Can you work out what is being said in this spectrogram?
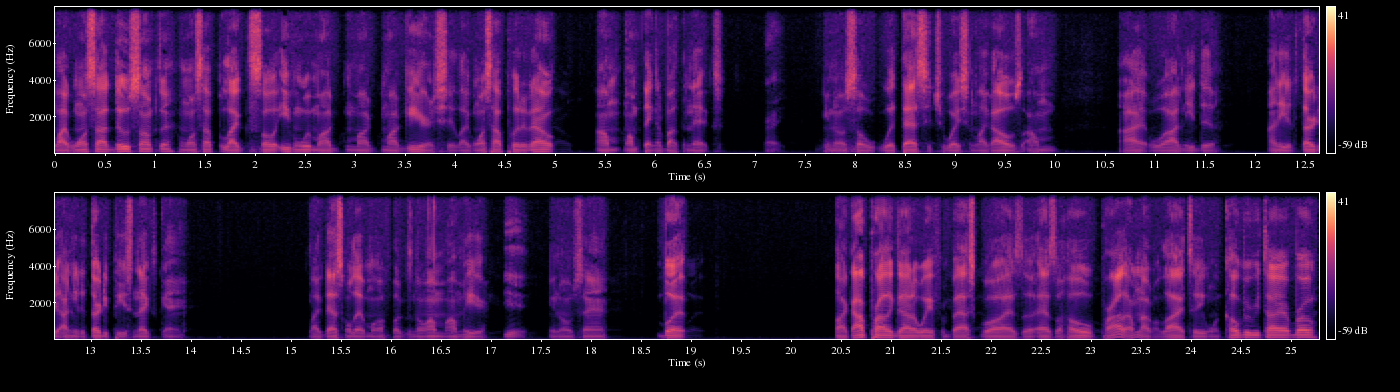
Like once I do something, once I like so even with my my my gear and shit, like once I put it out, I'm I'm thinking about the next. Right. You know, so with that situation, like I was I'm I well I need to I need a thirty I need a thirty piece next game. Like that's gonna let motherfuckers know I'm I'm here. Yeah. You know what I'm saying? But like I probably got away from basketball as a as a whole. Probably I'm not gonna lie to you. When Kobe retired, bro,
